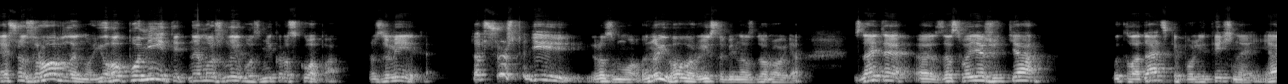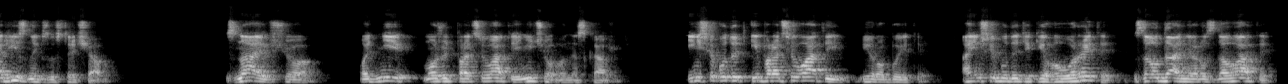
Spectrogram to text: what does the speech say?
Те, що зроблено, його помітити неможливо з мікроскопа. Розумієте? То що ж тоді розмови? Ну і говори собі на здоров'я. Знаєте, е, за своє життя викладацьке, політичне, я різних зустрічав. Знаю, що одні можуть працювати і нічого не скажуть. Інші будуть і працювати, і робити, а інші будуть тільки говорити, завдання роздавати,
